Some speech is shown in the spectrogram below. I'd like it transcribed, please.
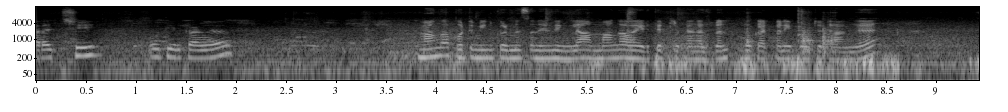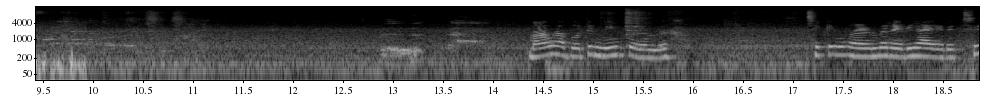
அரைச்சி ஊற்றிருக்காங்க மாங்காய் போட்டு மீன் குழம்பு சொன்னிருந்தீங்களா மாங்காவை எடுத்துகிட்டு இருக்காங்க. ஹஸ்பண்ட் இப்போ கட் பண்ணி போட்டுட்டாங்க. மாங்காய் போட்டு மீன் குழம்பு. சிக்கன் குழம்பு ரெடி ஆயிருச்சு.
